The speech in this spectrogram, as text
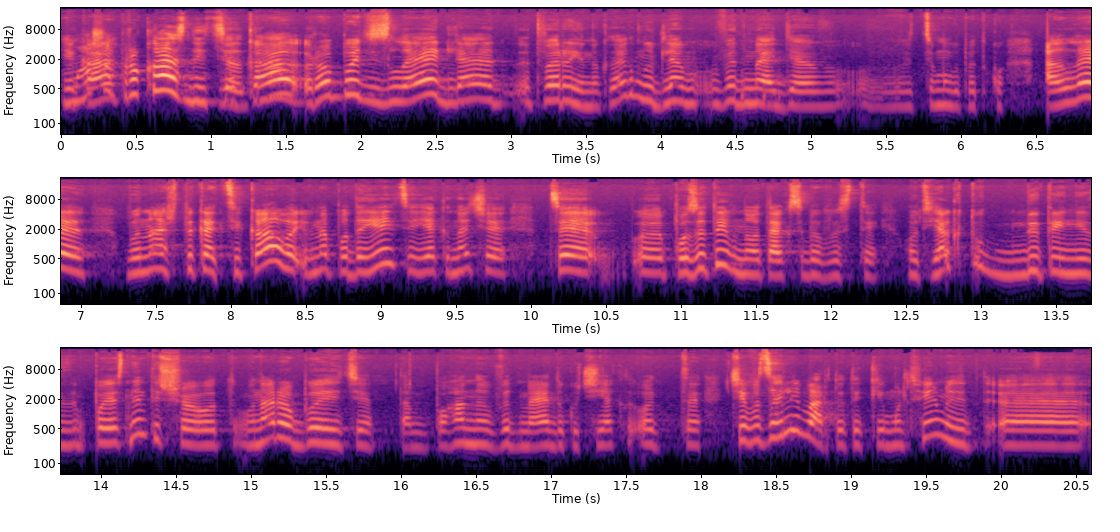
яка, Маша проказниця. яка робить зле для тваринок, так? ну, для ведмедя в, цьому випадку. Але вона ж така цікава, і вона подається, як наче це е, позитивно так себе вести. От як тут дитині пояснити, що от вона робить е, там погано ведмедику, чи як от чи взагалі варто такі мультфільми е,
